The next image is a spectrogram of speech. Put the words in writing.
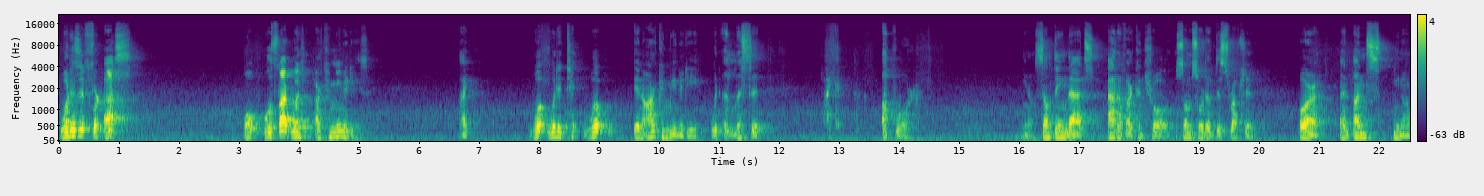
What is it for us? Well, we'll start with our communities. Like, what would it take? What in our community would elicit like uproar? You know, something that's out of our control, some sort of disruption, or an uns, you know,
